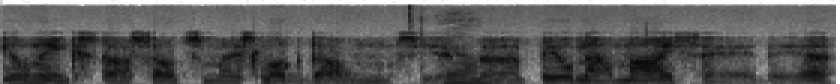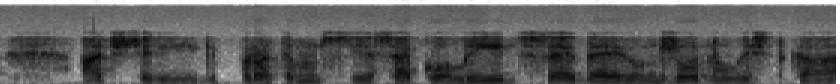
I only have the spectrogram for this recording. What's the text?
pilnīgs tā saucamais lockdown, jeb uh, pilnā mājasēde. Ja, atšķirīgi. Protams, ja seko līdzi sēdēji un žurnālisti, kā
